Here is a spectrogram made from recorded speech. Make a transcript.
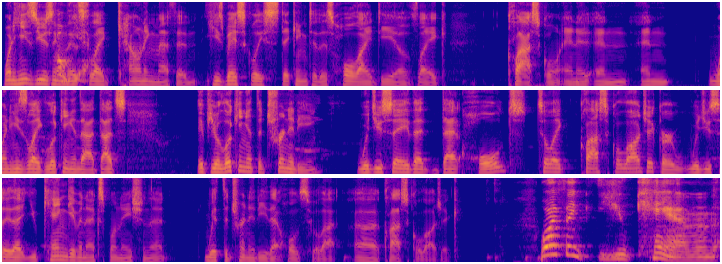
when he's using oh, this yeah. like counting method, he's basically sticking to this whole idea of like classical and it, and and when he's like looking at that, that's if you're looking at the Trinity, would you say that that holds to like classical logic, or would you say that you can give an explanation that with the Trinity that holds to a lot, uh, classical logic? Well, I think you can.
